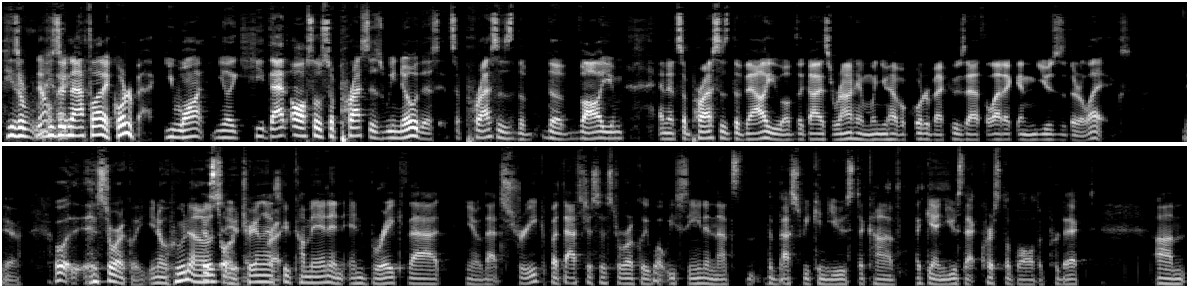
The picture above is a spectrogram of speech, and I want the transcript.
He's a no, he's I, an athletic quarterback. You want you like he that also suppresses. We know this. It suppresses the the volume and it suppresses the value of the guys around him when you have a quarterback who's athletic and uses their legs. Yeah. Well, historically, you know, who knows? You know, Trey Lance right. could come in and, and break that you know that streak, but that's just historically what we've seen, and that's the best we can use to kind of again use that crystal ball to predict. Um,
